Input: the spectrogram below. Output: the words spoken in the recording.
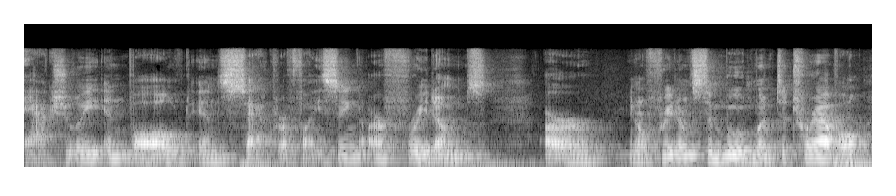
actually involved in sacrificing our freedoms, our you know freedoms to movement, to travel,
